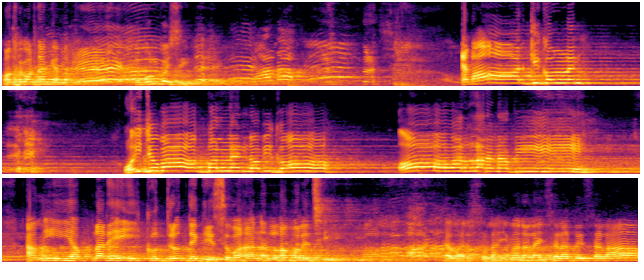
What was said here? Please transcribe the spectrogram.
কথা কথা কেন? ভুল কইছি। এবার কি করলেন? ওই যুবক বললেন, নবী গো, ও আল্লাহর নবী, আমি আপনার এই কুদরত দেখি সুবহান আল্লাহ বলেছি। এবার সুলাইমান আলাইহিস সালাম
